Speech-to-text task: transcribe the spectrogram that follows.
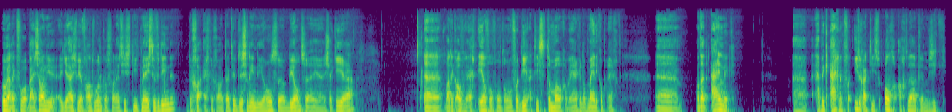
Hoewel ik voor, bij Sony juist weer verantwoordelijk was voor de artiesten die het meeste verdienden. De echte grote artiesten. De Celine Dion's, de Beyoncé, eh, Shakira. Eh, wat ik overigens echt eervol vond om voor die artiesten te mogen werken. Dat meen ik oprecht. Eh, want uiteindelijk eh, heb ik eigenlijk voor ieder artiest, ongeacht welke muziek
